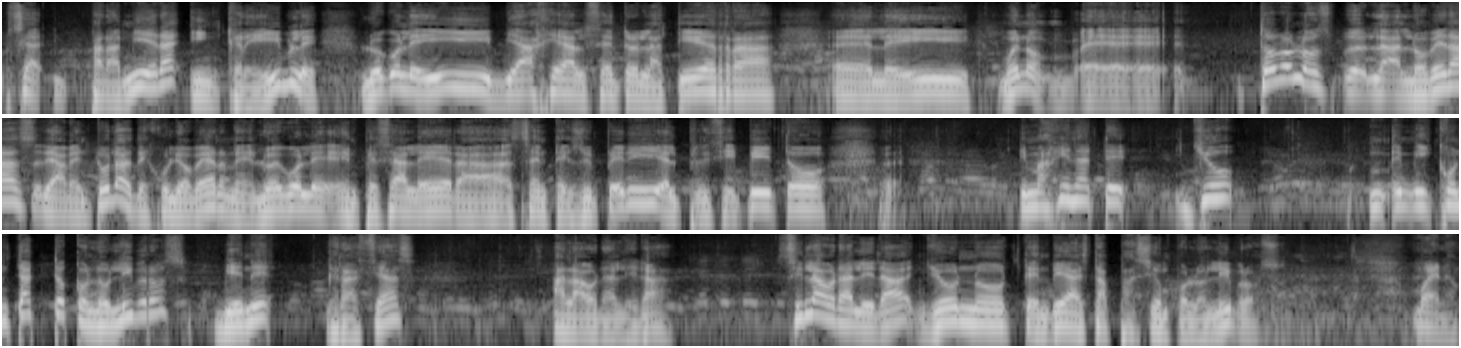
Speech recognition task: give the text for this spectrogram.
o sea, para mí era increíble. Luego leí Viaje al centro de la Tierra, eh, leí, bueno, eh, todas las novelas de aventuras de Julio Verne. Luego le empecé a leer a Saint-Exupéry, El Principito. imagínate, yo, mi contacto con los libros viene gracias a la oralidad. Sin la oralidad, yo no tendría esta pasión por los libros. Bueno,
